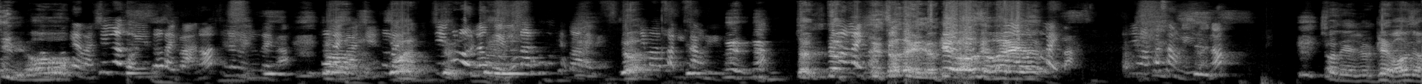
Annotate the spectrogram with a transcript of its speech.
ကြည့်ပြီးတော့ဟုတ်ကဲ့ပါရှင်းလက်ကိုရင်တော့လိုက်ပါနော်ရှင်းလက်ကိုရင်တော့လိုက်ပါရှင်းလိုက်ပါရှင်းရှင်းလို့လုံးနေလို့လားသူဖြစ်သွားလိုက်မယ်ဒီမှာထွက်ပြီးဆောင်နေပြီတော်တော်တော်တကယ်ကြည့်ပါဦးဆရာဟုတ်လိုက်ပါဒီမှာထွက်ဆောင်နေပြီနော်တော်တကယ်ကြည့်ပါဦးဆရာ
